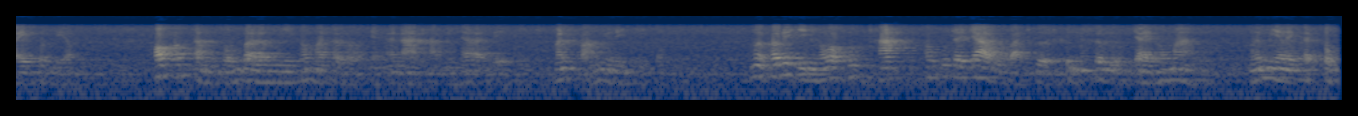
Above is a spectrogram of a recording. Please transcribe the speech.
ไปคนเดียว เพราะเขาสั่งสมบารมีเข้ามาตลอดอย่างอนาถามินทาเดชมันฝังอยู่ในจิตเมื่อเขาได้ยินเขาว่าพุทธะพระพุทธเจ้าอุบัติเกิดขึ้นสลุดใจเขามาก เหมือนมีอะไรกระตุก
